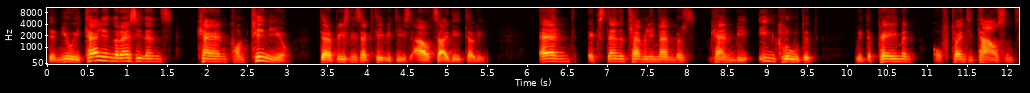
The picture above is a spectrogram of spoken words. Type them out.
the new Italian residents can continue their business activities outside Italy and extended family members can be included with the payment of 20,000,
